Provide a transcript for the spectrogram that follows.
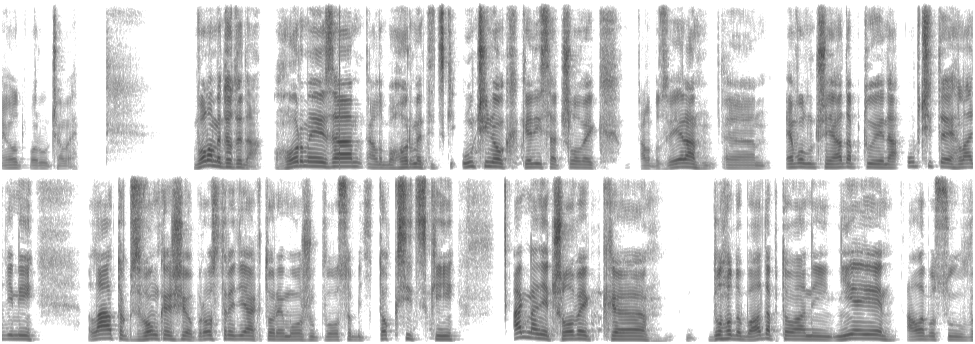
neodporúčame. Voláme to teda horméza alebo hormetický účinok, kedy sa človek alebo zviera e, evolučne adaptuje na určité hladiny látok z vonkajšieho prostredia, ktoré môžu pôsobiť toxicky. Ak na ne človek e, dlhodobo adaptovaný nie je, alebo sú v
